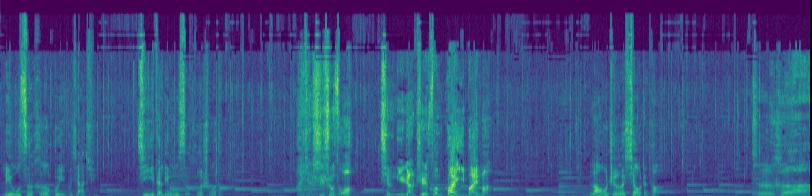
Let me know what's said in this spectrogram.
刘子和跪不下去，急得刘子和说道：“哎呀，师叔祖，请你让侄孙拜一拜嘛。”老者笑着道：“子和，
